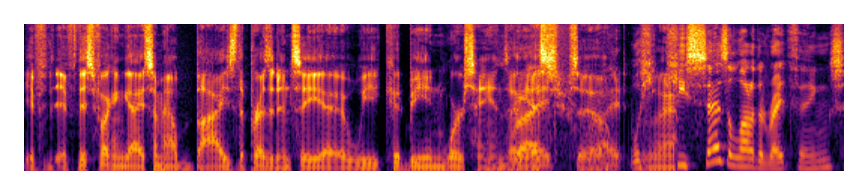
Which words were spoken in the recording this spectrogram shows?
if if this fucking guy somehow buys the presidency, uh, we could be in worse hands, I guess. So, right. Well, he, he says a lot of the right things.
